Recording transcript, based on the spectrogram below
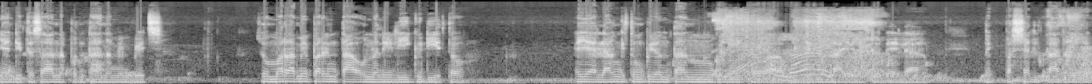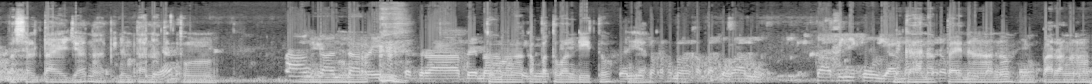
Yan dito sa napuntahan namin beach. So marami pa rin taong naliligo dito. Kaya lang itong pinuntahan ko dito ah, medyo malayo na ito dahil ah, nagpasyal tayo, nagpasyal tayo dyan. Ah, pinuntahan natin itong Ang ganda rin sa grabe mga, mga kapilipi. kabatuan dito. Ayan. Ka sa mga kabatuan. Sabi ni Kuya, Naghahanap tayo na pumunta ano, yung parang ah,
